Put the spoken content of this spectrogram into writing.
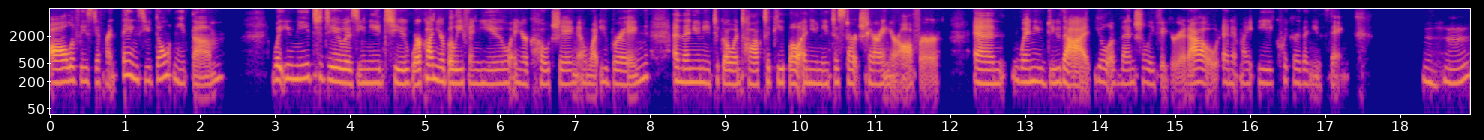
all of these different things. You don't need them. What you need to do is you need to work on your belief in you and your coaching and what you bring. And then you need to go and talk to people and you need to start sharing your offer. And when you do that, you'll eventually figure it out and it might be quicker than you think. Mm-hmm.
